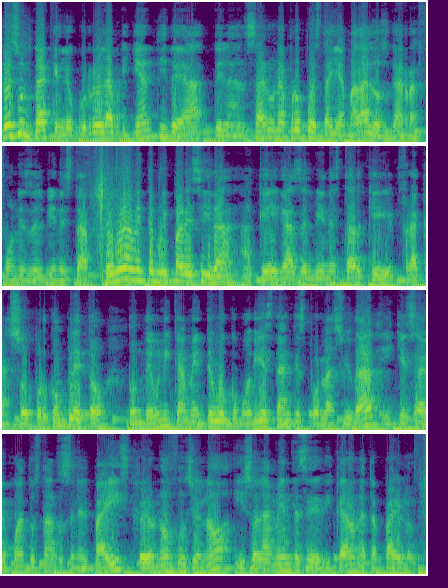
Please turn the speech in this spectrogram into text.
Resulta que le ocurrió la brillante idea de lanzar una propuesta llamada los garrafones del bienestar. Seguramente muy parecida a aquel gas del bienestar que fracasó por completo, donde únicamente hubo como 10 tanques por la ciudad y quién sabe cuántos tantos en el país, pero no funcionó y solamente se dedicaron a tapar el hoyo.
